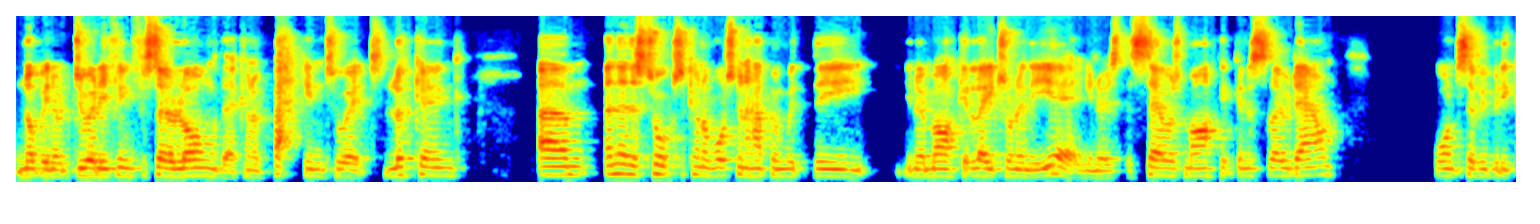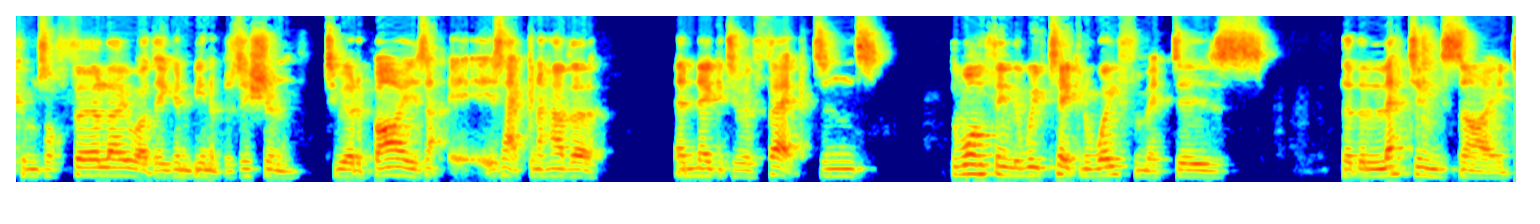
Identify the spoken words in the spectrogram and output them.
not being able to do anything for so long, they're kind of back into it, looking. Um, and then there's talks of kind of what's going to happen with the you know market later on in the year. You know, is the sales market going to slow down once everybody comes off furlough? Are they going to be in a position to be able to buy? Is that is that going to have a, a negative effect? And the one thing that we've taken away from it is that the letting side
